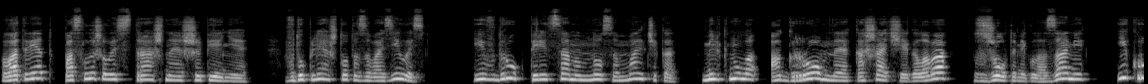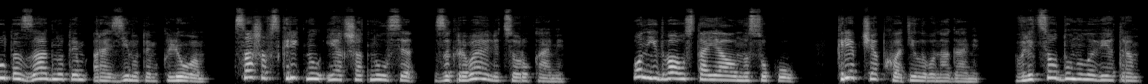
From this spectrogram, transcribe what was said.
В ответ послышалось страшное шипение. В дупле что-то завозилось, и вдруг перед самым носом мальчика мелькнула огромная кошачья голова с желтыми глазами и круто загнутым разинутым клювом. Саша вскрикнул и отшатнулся, закрывая лицо руками. Он едва устоял на суку, крепче обхватил его ногами. В лицо дунуло ветром,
